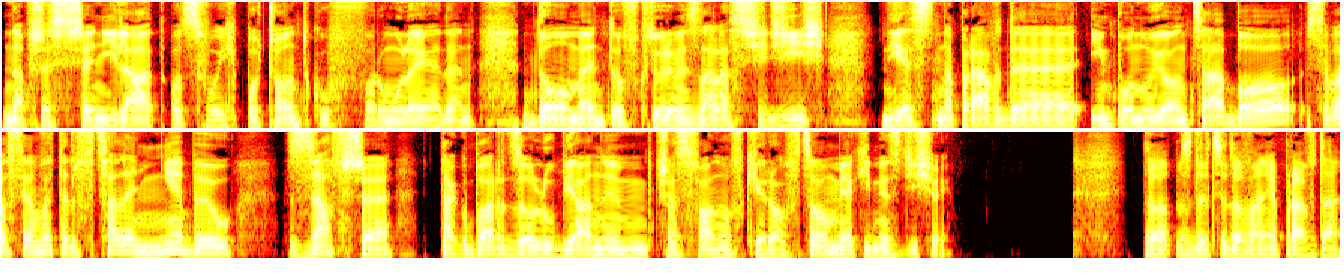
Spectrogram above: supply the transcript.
na przestrzeni lat, od swoich początków w Formule 1 do momentu, w którym znalazł się dziś, jest naprawdę imponująca, bo Sebastian Vettel wcale nie był zawsze tak bardzo lubianym przez fanów kierowcą, jakim jest dzisiaj. To zdecydowanie prawda,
